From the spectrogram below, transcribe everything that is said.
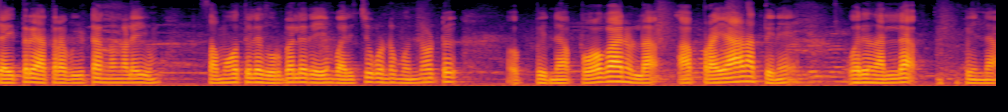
ജൈത്രയാത്ര വീട്ടംഗങ്ങളെയും സമൂഹത്തിലെ ദുർബലരെയും വലിച്ചുകൊണ്ട് മുന്നോട്ട് പിന്നെ പോകാനുള്ള ആ പ്രയാണത്തിന് ഒരു നല്ല പിന്നെ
